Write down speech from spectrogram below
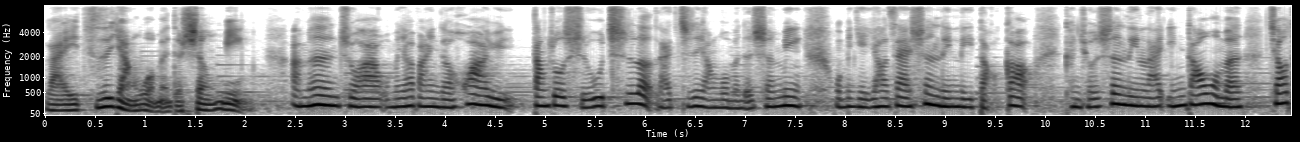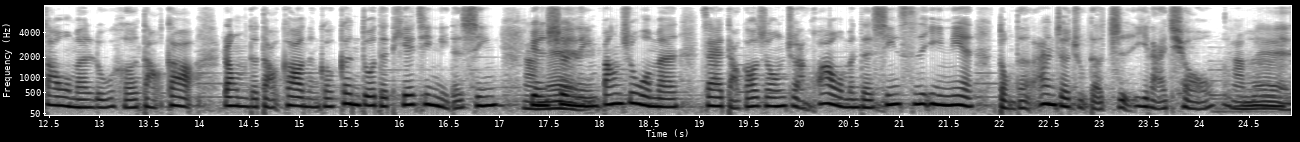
来滋养我们的生命。阿门，主啊，我们要把你的话语当做食物吃了，来滋养我们的生命。我们也要在圣灵里祷告，恳求圣灵来引导我们，教导我们如何祷告，让我们的祷告能够更多的贴近你的心。愿圣灵帮助我们在祷告中转化我们的心思意念，懂得按着主的旨意来求。阿门。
